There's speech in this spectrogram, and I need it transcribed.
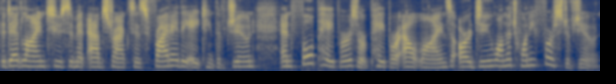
The deadline to submit abstracts is Friday, the 18th of June, and full papers or paper outlines are due on the 21st of June.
